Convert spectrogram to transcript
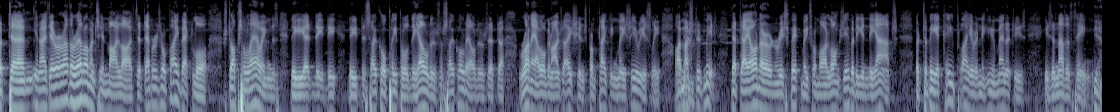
But, um, you know, there are other elements in my life that Aboriginal payback law stops allowing the, the, uh, the, the, the, the, so-called people, the elders, the so-called elders that uh, run our organisations from taking me seriously. I must admit that they honour and respect me for my longevity in the arts, but to be a key player in the humanities is another thing. Yeah.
